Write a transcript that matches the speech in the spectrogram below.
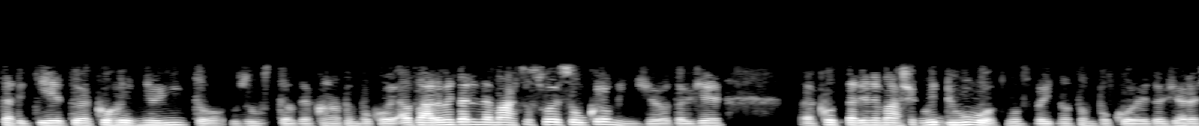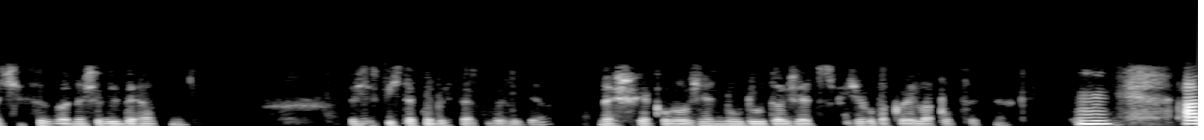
tady ti je to jako hrozně líto zůstat jako na tom pokoji. A zároveň tady nemáš to svoje soukromí, že jo, takže jako tady nemáš jakoby důvod moc být na tom pokoji, takže radši se zvedneš a vyběhat. Takže spíš takhle bych to viděl, než jako vložně nudu, takže je to spíš jako takovýhle pocit nějaký. Mm. A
